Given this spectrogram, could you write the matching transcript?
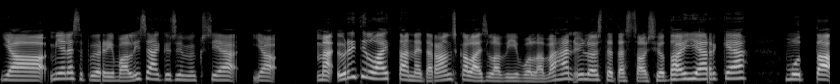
ja mielessä pyörii vaan lisää kysymyksiä, ja mä yritin laittaa näitä ranskalaisilla viivoilla vähän ylös, että tässä olisi jotain järkeä, mutta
